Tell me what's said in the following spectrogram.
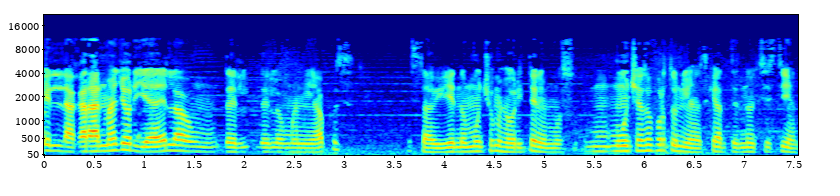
en la gran mayoría de la, de, de la humanidad pues está viviendo mucho mejor y tenemos mu- muchas oportunidades que antes no existían.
